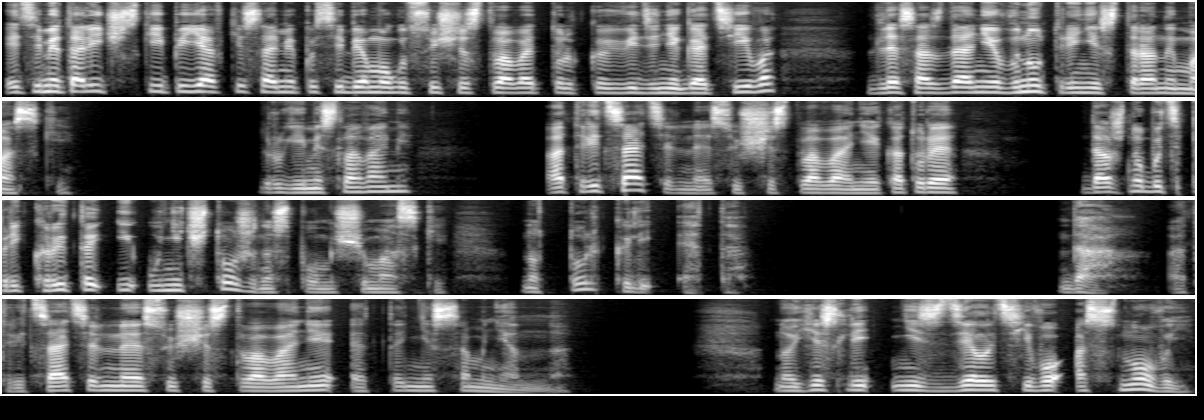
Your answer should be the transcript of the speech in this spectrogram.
Эти металлические пиявки сами по себе могут существовать только в виде негатива для создания внутренней стороны маски. Другими словами, отрицательное существование, которое должно быть прикрыто и уничтожено с помощью маски. Но только ли это? Да, отрицательное существование — это несомненно. Но если не сделать его основой,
